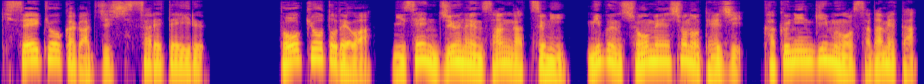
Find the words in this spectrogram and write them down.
規制強化が実施されている。東京都では2010年3月に身分証明書の提示、確認義務を定めた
